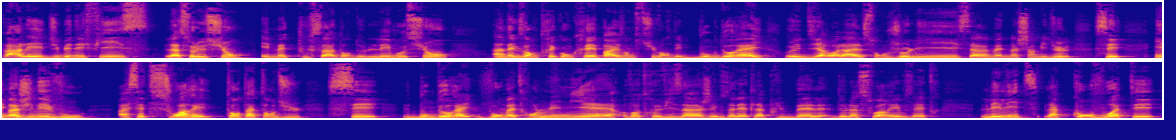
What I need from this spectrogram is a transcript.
parler du bénéfice, la solution et mettre tout ça dans de l'émotion. Un exemple très concret, par exemple, si tu vends des boucles d'oreilles, au lieu de dire voilà, elles sont jolies, ça amène machin bidule, c'est imaginez-vous à cette soirée tant attendue, ces boucles d'oreilles vont mettre en lumière votre visage et vous allez être la plus belle de la soirée, vous allez être l'élite, la convoitée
